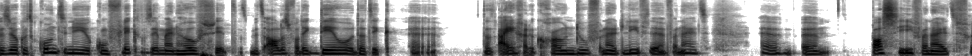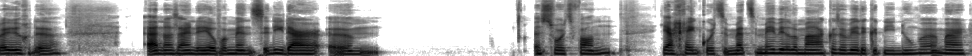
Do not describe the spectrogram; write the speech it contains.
is ook het continue conflict wat in mijn hoofd zit. Met alles wat ik deel, dat ik uh, dat eigenlijk gewoon doe vanuit liefde, vanuit passie, vanuit vreugde. En dan zijn er heel veel mensen die daar een soort van ja, geen korte metten mee willen maken, zo wil ik het niet noemen. Maar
